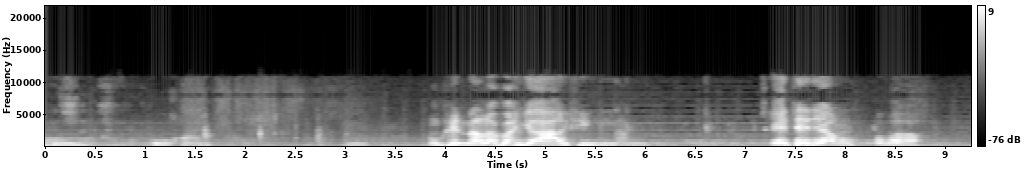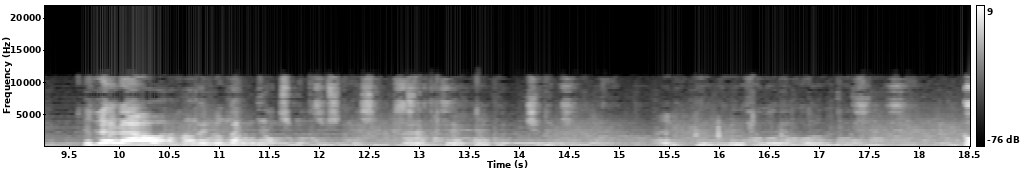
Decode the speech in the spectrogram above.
まずいか後半 ผมเห็นอะไรบางอย่างสิ่งนั้นเอ๊ะเสร็จยังป๊าป๊าเสร็จแล้วอ่ะหาไปดูกัน 奴を倒すのが先決だなこっちではねえ ここを離れるのはまずいご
